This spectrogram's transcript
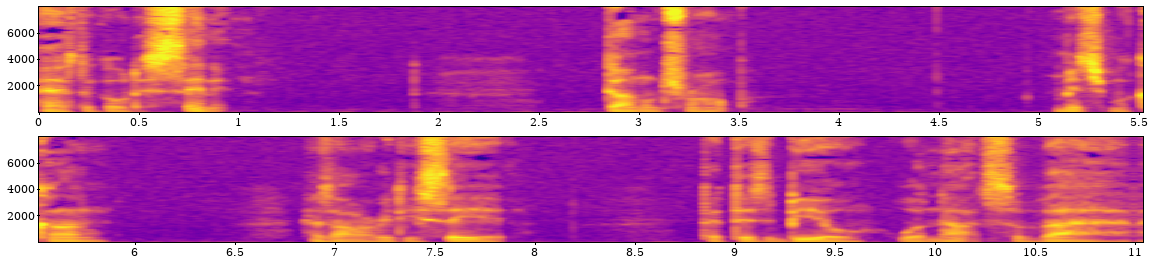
has to go to Senate. Donald Trump, Mitch McConnell has already said that this bill will not survive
